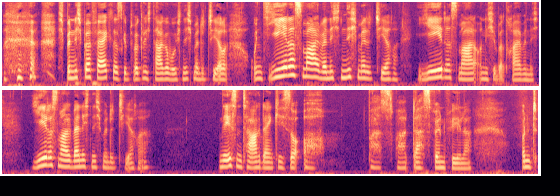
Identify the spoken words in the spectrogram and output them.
ich bin nicht perfekt. Es gibt wirklich Tage, wo ich nicht meditiere. Und jedes Mal, wenn ich nicht meditiere, jedes Mal, und ich übertreibe nicht, jedes Mal, wenn ich nicht meditiere, nächsten Tag denke ich so, oh, was war das für ein Fehler? Und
